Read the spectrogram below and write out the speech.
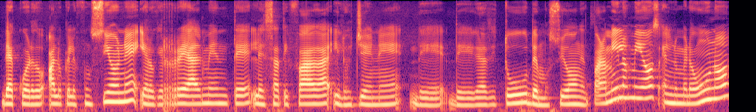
de acuerdo a lo que les funcione y a lo que realmente les satisfaga y los llene de, de gratitud, de emoción. Para mí los míos, el número uno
